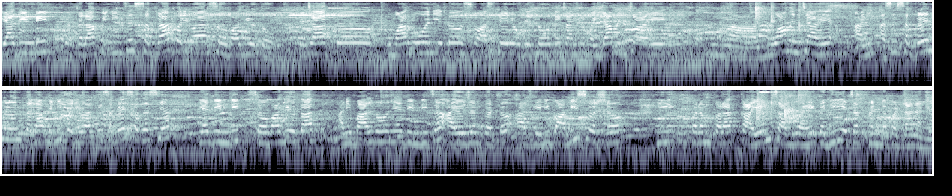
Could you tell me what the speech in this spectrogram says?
या दिंडीत कलापिनीचे सगळा परिवार सहभागी होतो. त्याच्यात कुमारभवन येतं स्वास्थ्य योग येतो त्याच्यानंतर महिला मंच आहे युवा मंच आहे आणि असे सगळे मिळून कलापिनी परिवारचे सगळे सदस्य या दिंडीत सहभागी होतात आणि बालभवन या दिंडीचं आयोजन करतं. आज गेली बावीस वर्ष ही परंपरा कायम चालू आहे. कधीही याच्यात खंड पडला नाही.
